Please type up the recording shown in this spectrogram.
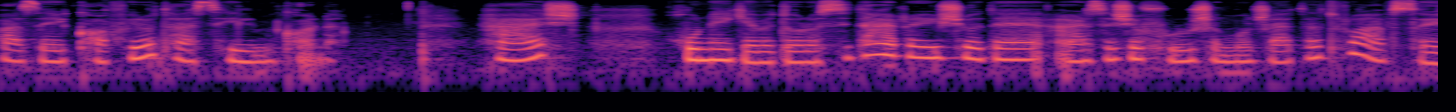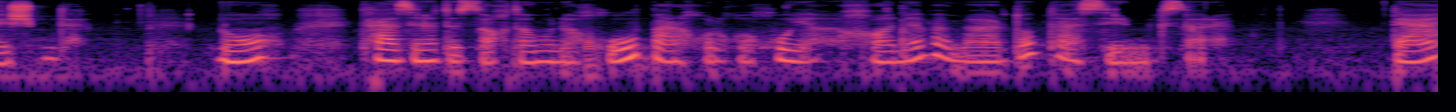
فضای کافی رو تسهیل می‌کنه. 8. خونه که به درستی طراحی شده ارزش فروش مجدد رو افزایش میده. 9. تزیینات ساختمون خوب بر خلق خوی خانه و مردم تاثیر می‌گذاره. 10.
